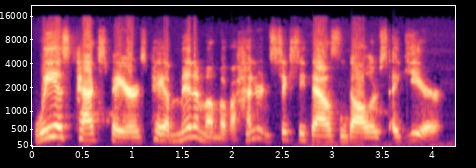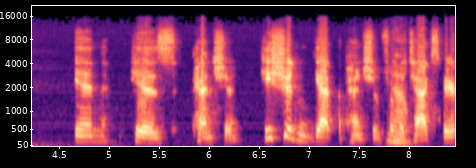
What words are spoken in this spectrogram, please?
We as taxpayers pay a minimum of $160,000 a year in his pension. He shouldn't get a pension from no. the taxpayer.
